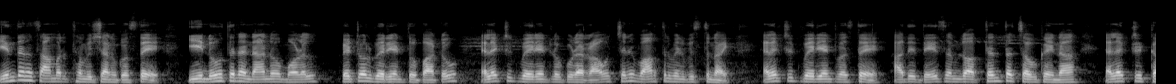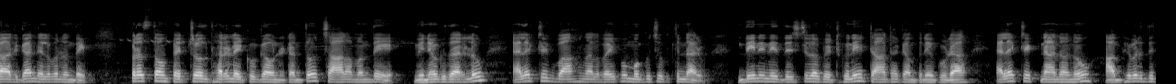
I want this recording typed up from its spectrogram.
ఇంధన సామర్థ్యం విషయానికి వస్తే ఈ నూతన నానో మోడల్ పెట్రోల్ వేరియంట్తో పాటు ఎలక్ట్రిక్ వేరియంట్లో కూడా రావచ్చని వార్తలు వినిపిస్తున్నాయి. ఎలక్ట్రిక్ వేరియంట్ వస్తే అది దేశంలో అత్యంత చౌకైన ఎలక్ట్రిక్ కారుగా నిలవనుంది. ప్రస్తుతం పెట్రోల్ ధరలు ఎక్కువగా ఉండటంతో చాలామంది వినియోగదారులు ఎలక్ట్రిక్ వాహనాల వైపు మొగ్గు చూపుతున్నారు. దీనిని దృష్టిలో పెట్టుకుని టాటా కంపెనీ కూడా ఎలక్ట్రిక్ నానోను అభివృద్ధి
